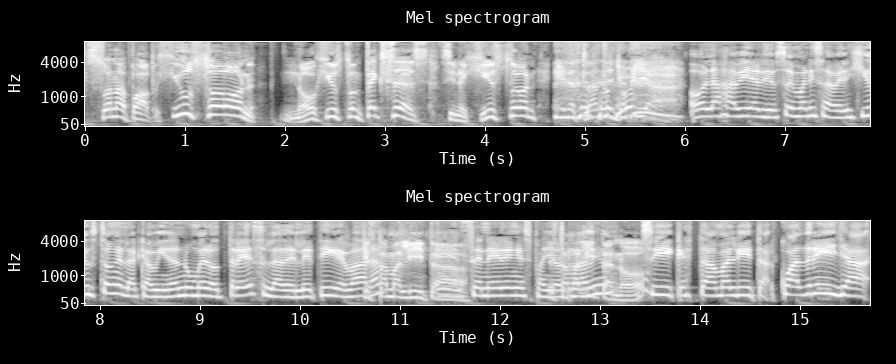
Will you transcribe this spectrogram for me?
Zona Pop Houston. No Houston, Texas, sino Houston en Atlanta, Georgia. Hola Javier, yo soy Marisabel Houston en la cabina número 3, la de Leti Guevara. Que está malita. En CNN en español. Está Radio. malita, ¿no? Sí, que está malita. Cuadrilla,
